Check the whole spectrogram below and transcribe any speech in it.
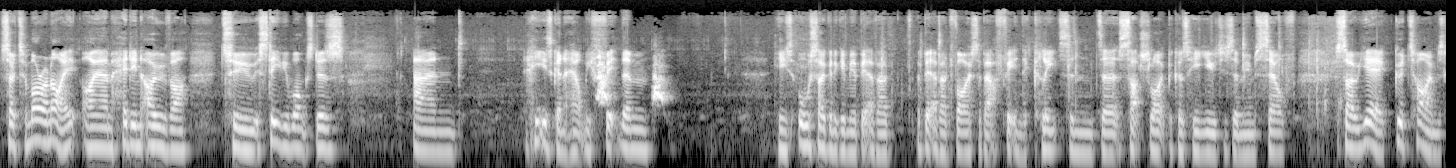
So tomorrow night, I am heading over to Stevie Wonkster's and he is going to help me fit them. He's also going to give me a bit of a, a bit of advice about fitting the cleats and uh, such like because he uses them himself. So yeah, good times.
